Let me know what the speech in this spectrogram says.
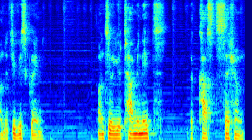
on the TV screen until you terminate the cast session.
